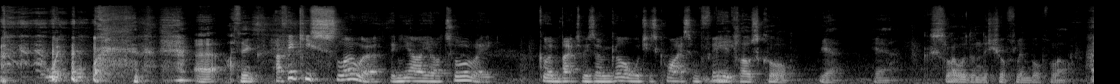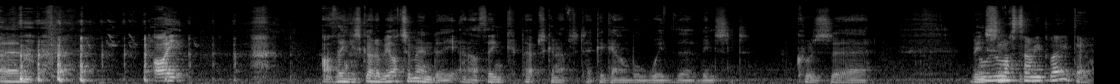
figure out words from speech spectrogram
we- uh, I think I think he's slower than Yaya Toure going back to his own goal, which is quite some be a feat. close call. Yeah, yeah. Slower than the shuffling buffalo. Um, I, I think it's got to be Otamendi, and I think Pep's going to have to take a gamble with uh, Vincent because uh, When was the last time he played though?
